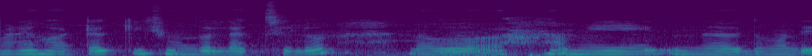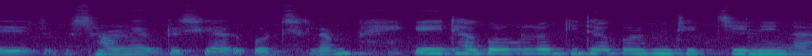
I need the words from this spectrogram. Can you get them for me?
মানে ঘরটা কি সুন্দর লাগছিল। আমি তোমাদের সঙ্গে একটু শেয়ার করছিলাম। এই ঠাকুরগুলো কী ঠাকুর আমি ঠিক চিনি না।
